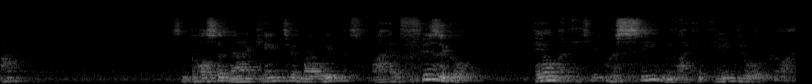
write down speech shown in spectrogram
Wow. And Paul said, Man, I came to my weakness. I had a physical ailment, and you received me like an angel of God.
